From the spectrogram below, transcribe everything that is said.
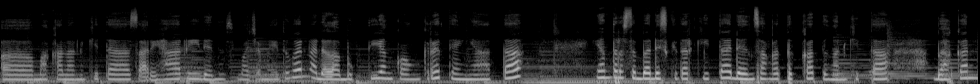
uh, makanan kita sehari-hari dan semacamnya. Itu kan adalah bukti yang konkret yang nyata yang tersebar di sekitar kita dan sangat dekat dengan kita bahkan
